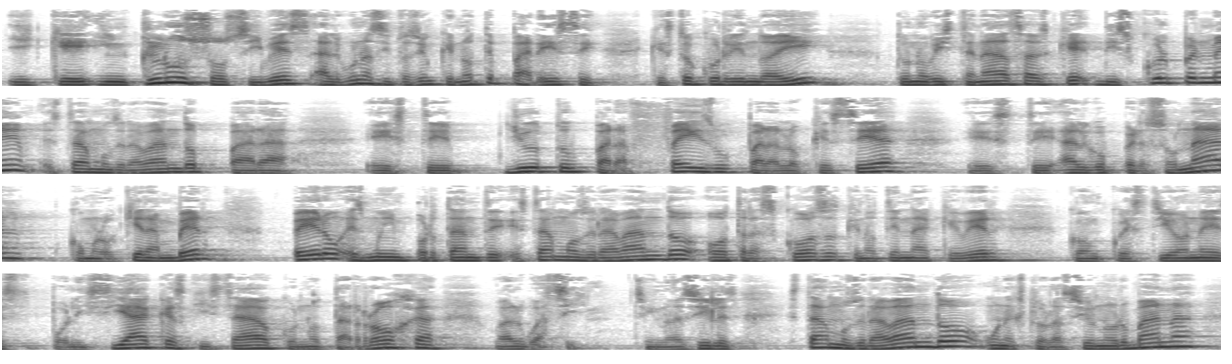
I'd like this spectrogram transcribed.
y que incluso si ves alguna situación que no te parece que está ocurriendo ahí, tú no viste nada, ¿sabes qué? Discúlpenme, estábamos grabando para este YouTube, para Facebook, para lo que sea, este algo personal, como lo quieran ver, pero es muy importante, estamos grabando otras cosas que no tienen nada que ver con cuestiones policíacas quizá o con nota roja o algo así. sino decirles, estamos grabando una exploración urbana,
